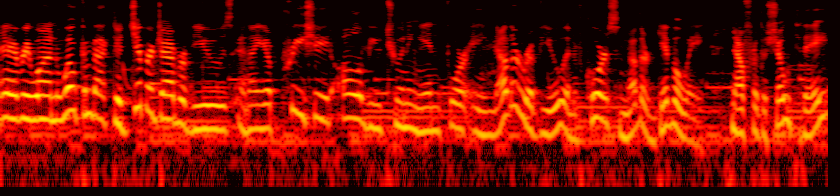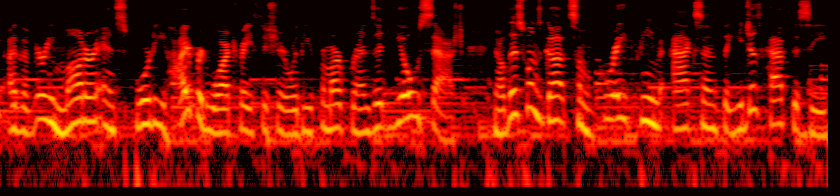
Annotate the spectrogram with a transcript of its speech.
Hey everyone, welcome back to Jibber Jab Reviews, and I appreciate all of you tuning in for another review and of course another giveaway. Now for the show today, I have a very modern and sporty hybrid watch face to share with you from our friends at YoSash. Now this one's got some great theme accents that you just have to see.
